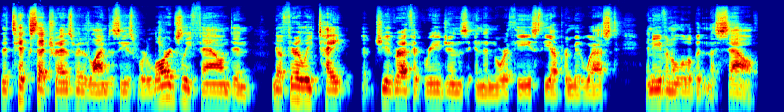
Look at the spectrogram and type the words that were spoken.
the ticks that transmitted Lyme disease were largely found in you know, fairly tight uh, geographic regions in the Northeast, the upper Midwest, and even a little bit in the South.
